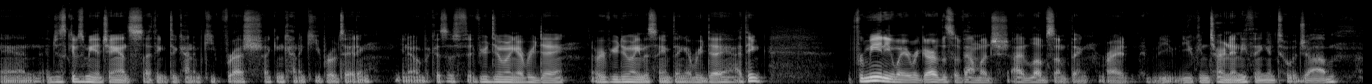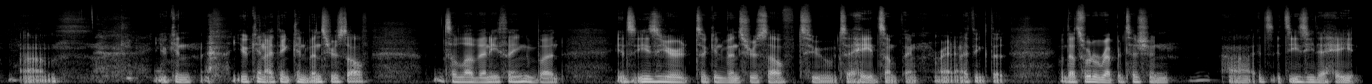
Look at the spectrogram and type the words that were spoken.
and it just gives me a chance, I think, to kind of keep fresh. I can kind of keep rotating, you know, because if, if you're doing every day, or if you're doing the same thing every day, I think for me anyway, regardless of how much I love something, right? You, you can turn anything into a job. Um, you can, you can, I think, convince yourself to love anything, but it's easier to convince yourself to to hate something, right? And I think that with that sort of repetition, uh, it's it's easy to hate.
